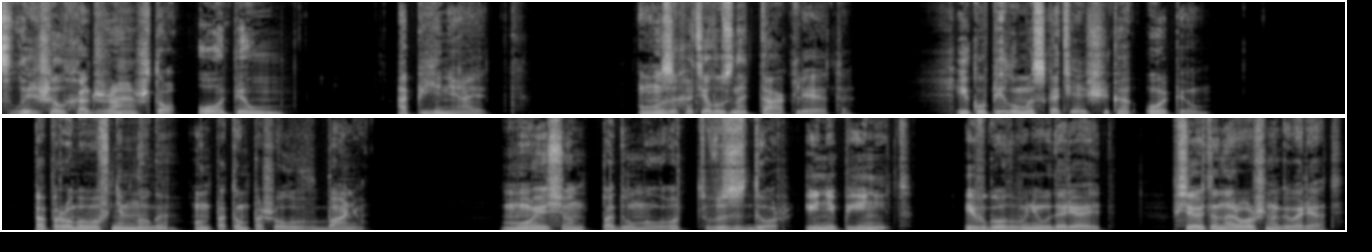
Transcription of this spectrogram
Слышал Хаджа, что опиум опьяняет. Он захотел узнать, так ли это, и купил у москотельщика опиум. Попробовав немного, он потом пошел в баню. Моясь, он подумал, вот вздор, и не пьянит, и в голову не ударяет. Все это нарочно говорят.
